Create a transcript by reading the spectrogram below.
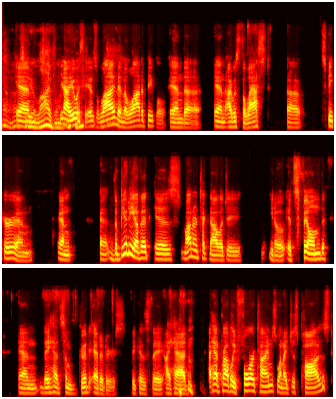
Oh, and- live one. yeah it was it was live and a lot of people. And uh and i was the last uh speaker. And and, and the beauty of it is modern technology you know it's filmed and they had some good editors because they i had i had probably four times when i just paused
